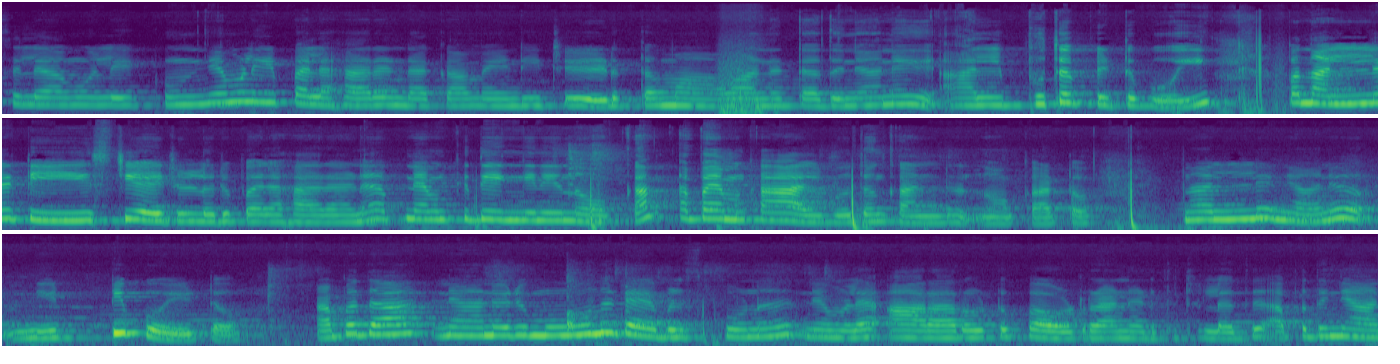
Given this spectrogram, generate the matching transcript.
അസ്സലാമലൈക്കും നമ്മൾ ഈ പലഹാരം ഉണ്ടാക്കാൻ വേണ്ടിയിട്ട് എടുത്ത മാവാണ് കേട്ടോ അത് ഞാൻ അത്ഭുതപ്പെട്ടു പോയി. അപ്പോൾ നല്ല ടേസ്റ്റി ആയിട്ടുള്ളൊരു പലഹാരമാണ് അപ്പം നമുക്കിത് എങ്ങനെയാണ് നോക്കാം? അപ്പോൾ നമുക്ക് ആ അത്ഭുതം കണ്ട് നോക്കാം കേട്ടോ നല്ല ഞാൻ ഞെട്ടിപ്പോയി കേട്ടോ അപ്പോൾ ഇതാ ഞാനൊരു മൂന്ന് ടേബിൾ സ്പൂണ് നമ്മൾ ആറാറോട്ട് പൗഡറാണ് എടുത്തിട്ടുള്ളത്. അപ്പോൾ ഇത് ഞാൻ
